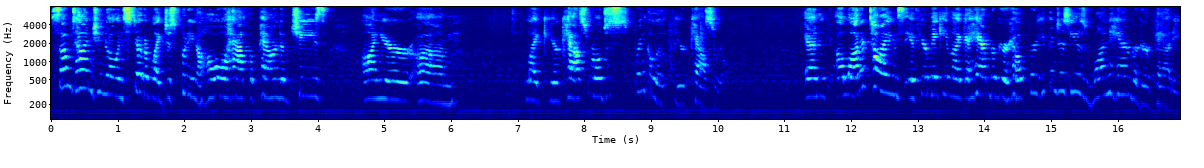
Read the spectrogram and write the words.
Sometimes, you know, instead of like just putting a whole half a pound of cheese on your, um, like your casserole, just sprinkle your casserole. And a lot of times, if you're making like a hamburger helper, you can just use one hamburger patty,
